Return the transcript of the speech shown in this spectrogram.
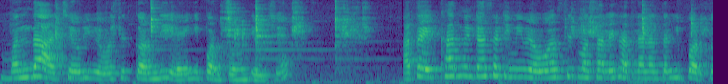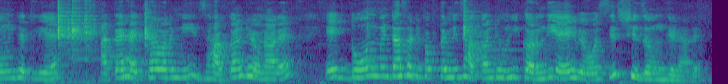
मंद आचेवरी व्यवस्थित करंदी आहे ही परतवून घ्यायची आहे. आता एखाद मिनिटासाठी मी व्यवस्थित मसाले घातल्यानंतर ही परतवून घेतली आहे. आता ह्याच्यावर मी झाकण ठेवणार आहे. एक दोन मिनटासाठी फक्त मी झाकण ठेवून ही करंदी आहे ही व्यवस्थित शिजवून घेणार आहे.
